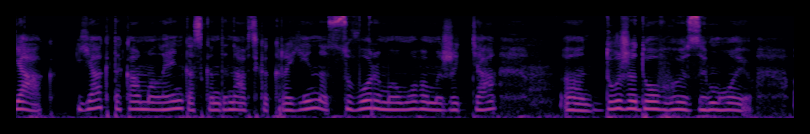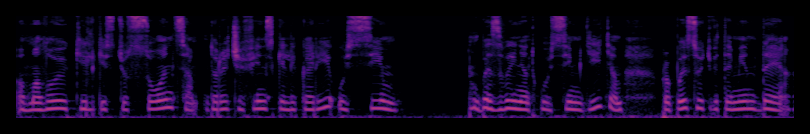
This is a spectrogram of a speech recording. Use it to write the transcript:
Як? Як така маленька скандинавська країна з суворими умовами життя, е, дуже довгою зимою, малою кількістю сонця. До речі, фінські лікарі усім. Без винятку усім дітям прописують вітамін Д,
